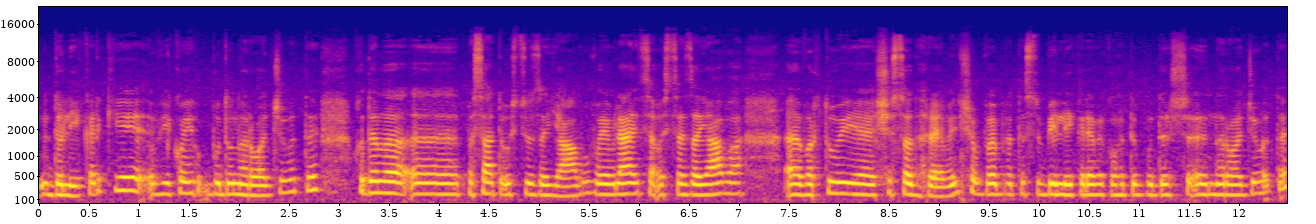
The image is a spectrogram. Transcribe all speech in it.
до лікарки, в якої буду народжувати. Ходила е, писати ось цю заяву. Виявляється, ось ця заява е, вартує 600 гривень, щоб вибрати собі лікаря, в якого ти будеш е, народжувати.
